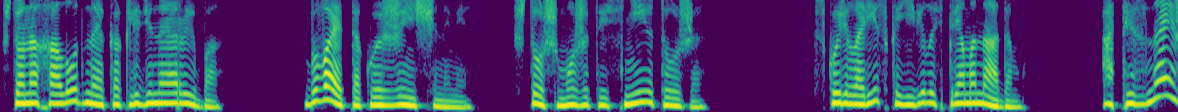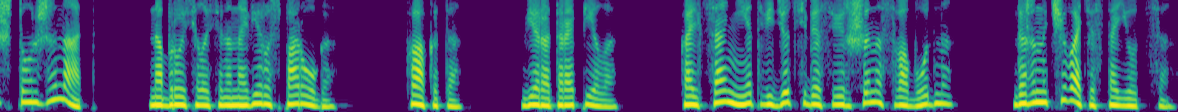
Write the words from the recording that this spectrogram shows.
что она холодная, как ледяная рыба. Бывает такое с женщинами. Что ж, может, и с нею тоже. Вскоре Лариска явилась прямо на дом. «А ты знаешь, что он женат?» — набросилась она на Веру с порога. «Как это?» Вера торопела. Кольца нет, ведет себя совершенно свободно. Даже ночевать остается.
